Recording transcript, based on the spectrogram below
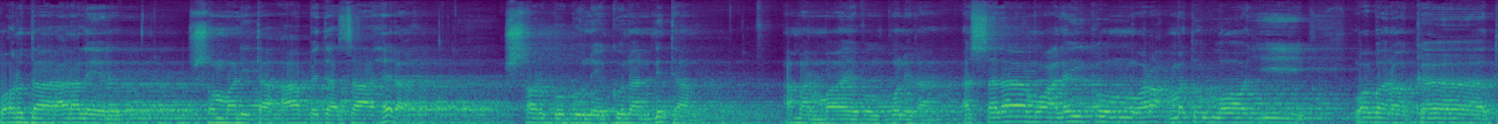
পর্দার আড়ালের সম্মানিতা আবেদা জাহেরা, সর্বগুণে গুণান্বিতা আমার মা এবং বোনেরা। আসসালামু আলাইকুম ওরহমতুল্লাহি ওবরাকাত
